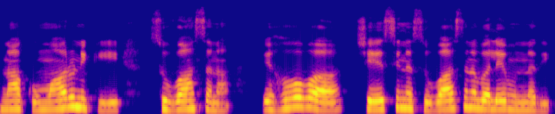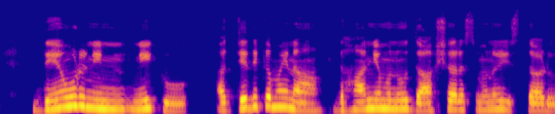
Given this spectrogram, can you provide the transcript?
నా కుమారునికి సువాసన యహోవా చేసిన సువాసన వలె ఉన్నది. దేవుడు నీకు అత్యధికమైన ధాన్యమును ద్రాక్షారసమును ఇస్తాడు.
